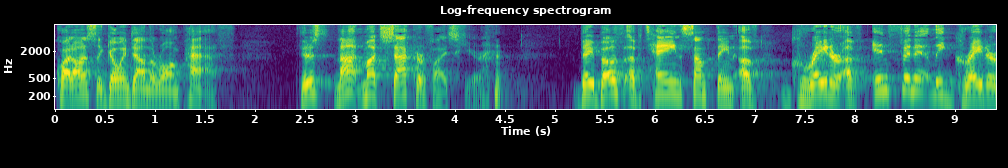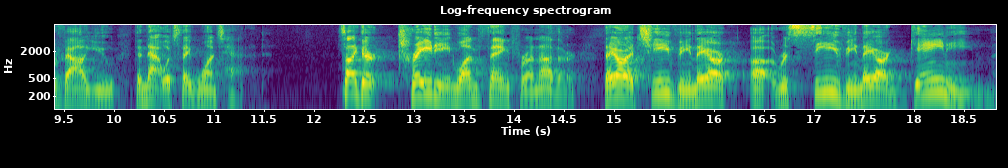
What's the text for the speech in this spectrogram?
quite honestly going down the wrong path. There's not much sacrifice here. they both obtain something of greater, of infinitely greater value than that which they once had. It's not like they're trading one thing for another. They are achieving, they are uh, receiving, they are gaining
